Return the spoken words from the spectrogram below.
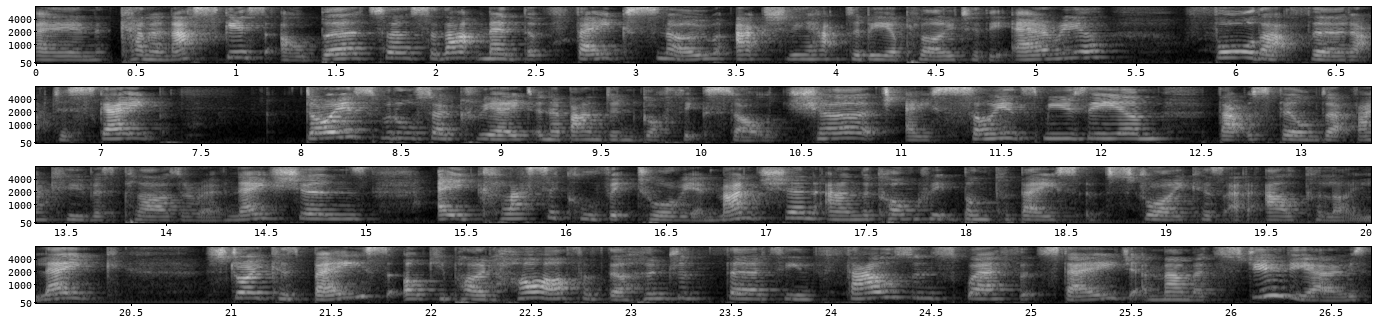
in Kananaskis, Alberta, so that meant that fake snow actually had to be applied to the area for that third act escape. Dyas would also create an abandoned Gothic style church, a science museum that was filmed at Vancouver's Plaza of Nations, a classical Victorian mansion, and the concrete bunker base of Stryker's at Alkali Lake. Stryker's base occupied half of the 113,000 square foot stage at Mammoth Studios.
